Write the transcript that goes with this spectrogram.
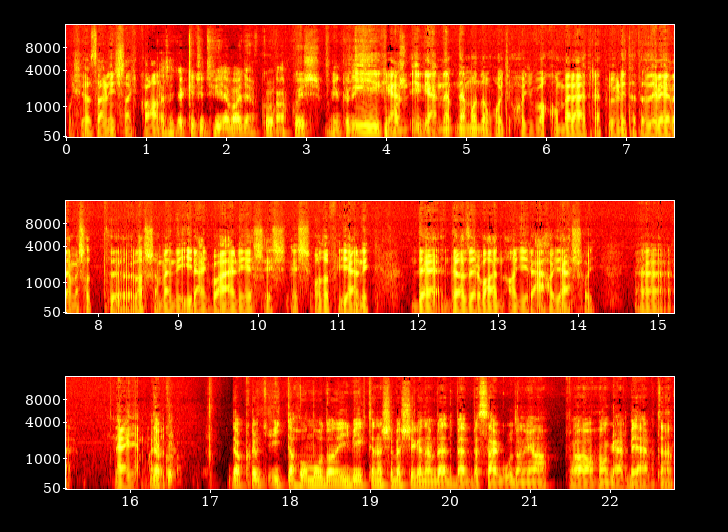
úgyhogy azzal nincs nagy kaland. Tehát, hogyha kicsit hülye vagy, akkor, akkor is működik. Igen, Most- igen, nem, nem mondom, hogy, hogy vakon be lehet repülni, tehát azért érdemes ott lassan menni, irányba állni és, és, és odafigyelni, de, de azért van annyi ráhagyás, hogy uh, ne legyen De bajod. akkor, de akkor így, így tahó módon így végtelen sebessége nem lehet be, beszágódani a, a hangárbejáratán.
